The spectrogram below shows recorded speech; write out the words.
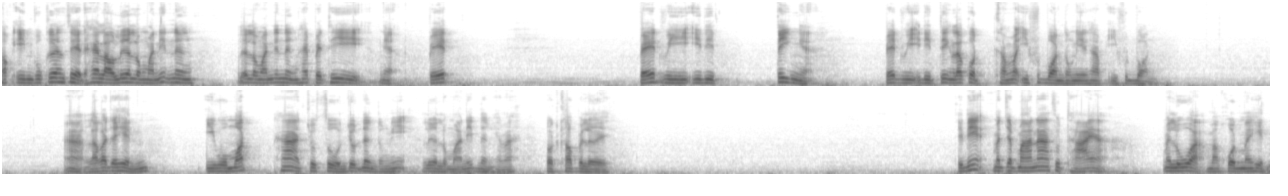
ล็อกอิน Google เสร็จให้เราเลื่อนลงมานิดนึง เลื่อนลงมานิดนึงให้ไปที่เนี่ย page page v editing เนี่ย page v editing แล้วกดคำว่า eFootball ตรงนี้นครับ eFootball อ่าเราก็จะเห็น evomod 5.0.1 ตรงนี้เลื่อนลงมานิดนึงเห็นไหมกดเข้าไปเลย ทีนี้มันจะมาหน้าสุดท้ายอะ ไม่รู้อะ บางคนมาเห็น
